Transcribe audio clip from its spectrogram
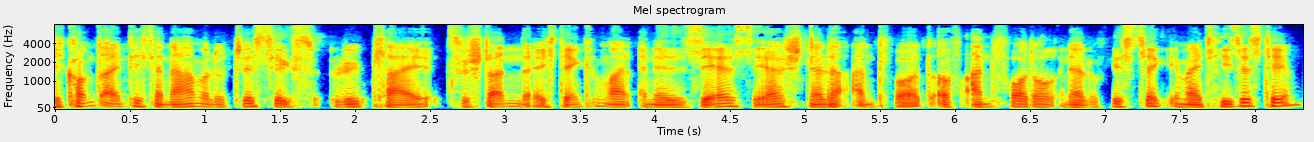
Wie kommt eigentlich der Name Logistics Reply zustande? Ich denke mal, eine sehr, sehr schnelle Antwort auf Anforderungen in der Logistik im IT-System.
